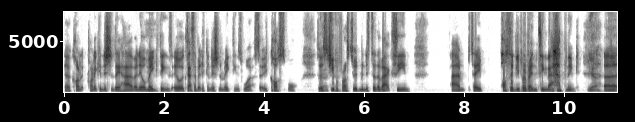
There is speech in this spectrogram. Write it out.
uh, chronic, chronic conditions they have, and it'll make things, it'll exacerbate the condition and make things worse. So it costs more. So it's cheaper for us to administer the vaccine and say possibly preventing that happening. Yeah. Uh,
